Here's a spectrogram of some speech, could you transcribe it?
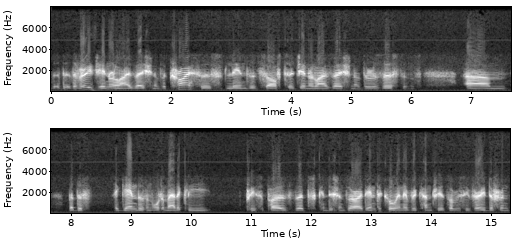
the, the, very generalization of the crisis lends itself to generalization of the resistance. Um, but this, again, doesn't automatically presuppose that conditions are identical in every country. It's obviously very different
